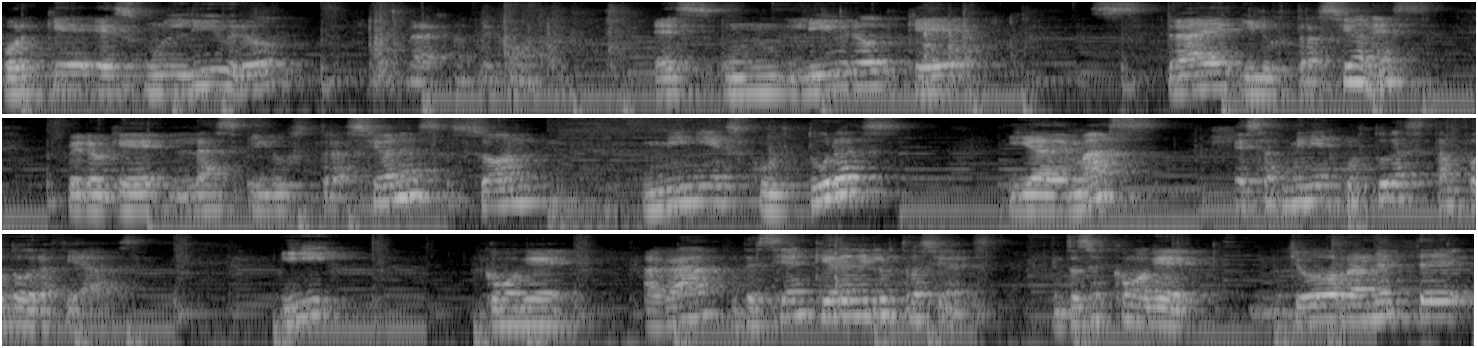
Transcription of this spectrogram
porque es un libro, es un libro que trae ilustraciones, pero que las ilustraciones son mini esculturas y además esas mini esculturas están fotografiadas. Y como que acá decían que eran ilustraciones. Entonces como que yo realmente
